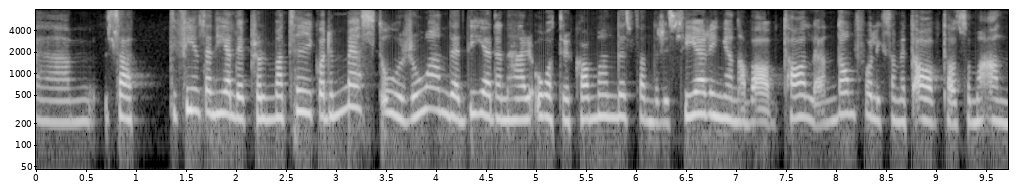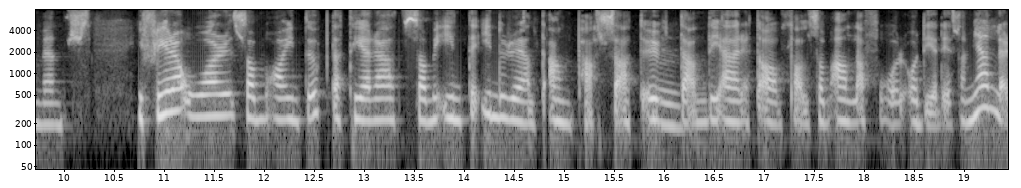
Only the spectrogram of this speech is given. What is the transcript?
Um, så att det finns en hel del problematik och det mest oroande det är den här återkommande standardiseringen av avtalen. De får liksom ett avtal som har använts i flera år, som har inte uppdaterats, som är inte individuellt anpassat mm. utan det är ett avtal som alla får och det är det som gäller.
